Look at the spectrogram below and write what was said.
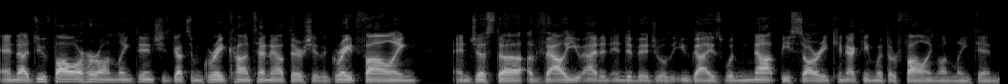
And uh, do follow her on LinkedIn. She's got some great content out there. She has a great following and just a, a value added individual that you guys would not be sorry connecting with or following on LinkedIn.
